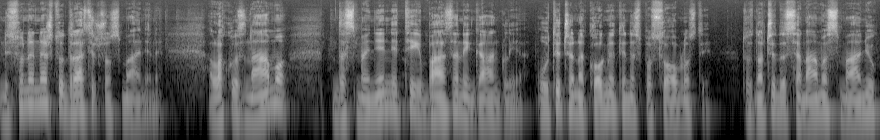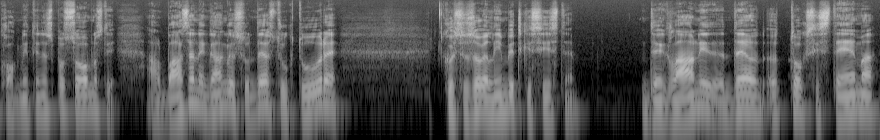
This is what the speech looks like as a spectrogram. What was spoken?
Nisu one nešto drastično smanjene. Ali ako znamo da smanjenje tih bazanih ganglija utiče na kognitivne sposobnosti, to znači da se nama smanjuju kognitivne sposobnosti. Ali bazane ganglije su deo strukture koji se zove limbički sistem, gde je glavni deo tog sistema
